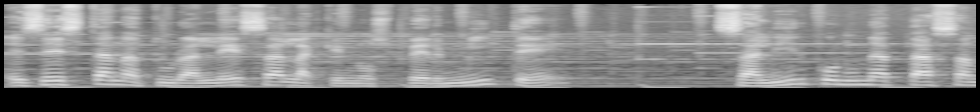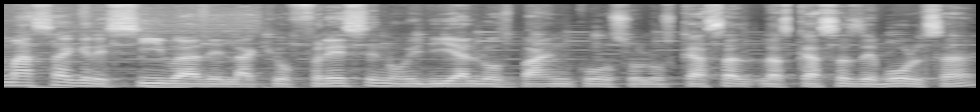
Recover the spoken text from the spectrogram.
es esta naturaleza la que nos permite salir con una tasa más agresiva de la que ofrecen hoy día los bancos o los las casas de bolsa,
